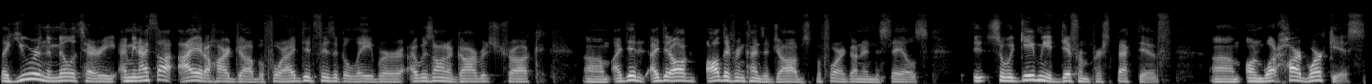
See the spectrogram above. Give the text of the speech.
like you were in the military. I mean, I thought I had a hard job before. I did physical labor. I was on a garbage truck. Um, I did I did all all different kinds of jobs before I got into sales. It, so it gave me a different perspective um, on what hard work is,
